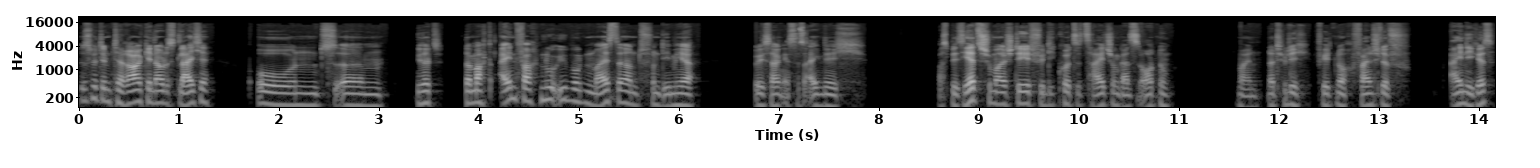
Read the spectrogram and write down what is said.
ist mit dem Terrain genau das gleiche. Und ähm, wie gesagt, da macht einfach nur Übung den Meister und von dem her würde ich sagen, ist das eigentlich, was bis jetzt schon mal steht, für die kurze Zeit schon ganz in Ordnung. Ich meine, natürlich fehlt noch Feinschliff einiges.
